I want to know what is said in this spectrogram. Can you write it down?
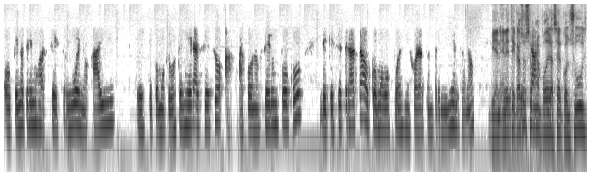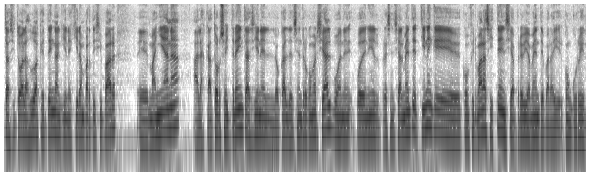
o que no tenemos acceso. Y bueno, ahí este, como que vos tenés el acceso a, a conocer un poco de qué se trata o cómo vos podés mejorar tu emprendimiento, ¿no? Bien, en este caso se van a poder hacer consultas y todas las dudas que tengan quienes quieran participar eh, mañana a las 14 y 30 allí en el local del centro comercial, pueden, pueden ir presencialmente. Tienen que confirmar asistencia previamente para ir concurrir.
